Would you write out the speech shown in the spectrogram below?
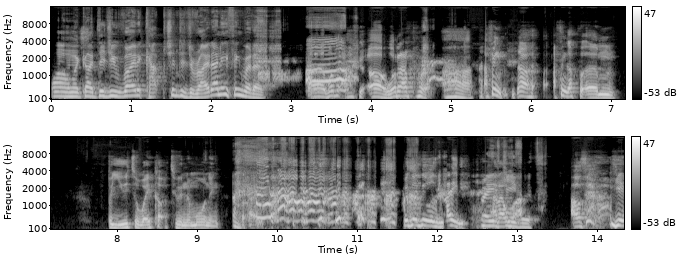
Oh my god! Did you write a caption? Did you write anything with it? Uh, what I, oh, what did I put? Ah, I think no, I think I put um for you to wake up to in the morning because it was late. Praise and I, Jesus. I was yeah,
